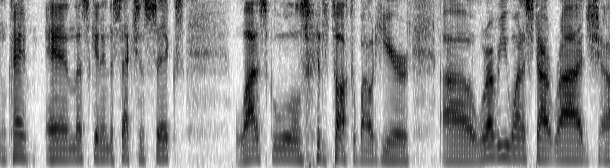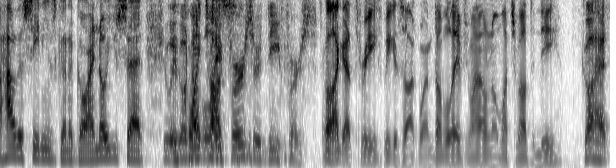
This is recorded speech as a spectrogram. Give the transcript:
Okay, and let's get into section six. A lot of schools to talk about here. Uh, wherever you want to start, Raj, uh, how the seating is going to go. I know you said Should we go coin double A first or D first? Well, I got three we could talk about in double A if you want. I don't know much about the D. Go ahead.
